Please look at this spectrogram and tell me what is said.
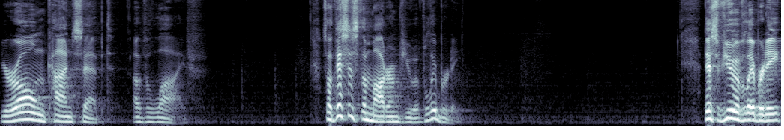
your own concept of life. So, this is the modern view of liberty. This view of liberty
